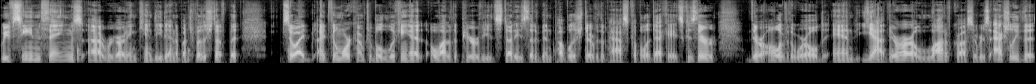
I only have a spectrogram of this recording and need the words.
we've seen things uh, regarding candida and a bunch of other stuff, but so I'd I'd feel more comfortable looking at a lot of the peer reviewed studies that have been published over the past couple of decades because they're they're all over the world and yeah there are a lot of crossovers actually the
